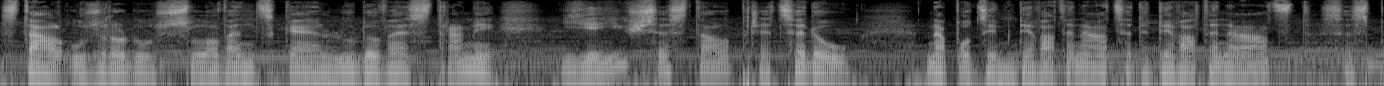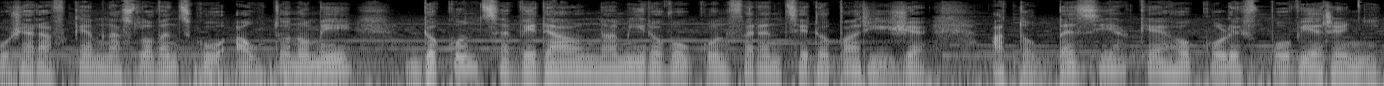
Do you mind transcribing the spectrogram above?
Stál u zrodu slovenské ludové strany, jejíž se stal předsedou. Na podzim 1919 se s požadavkem na slovenskou autonomii dokonce vydal na mírovou konferenci do Paříže, a to bez jakéhokoliv pověření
